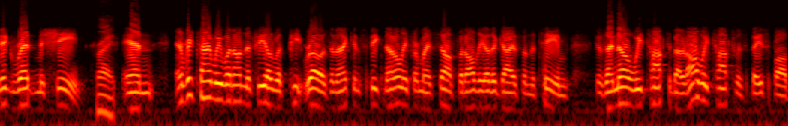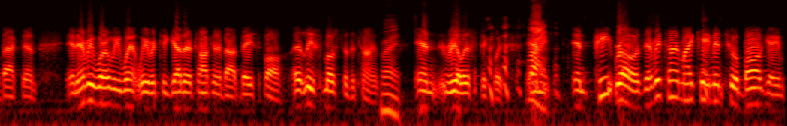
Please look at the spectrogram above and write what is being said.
big red machine. Right. And every time we went on the field with Pete Rose, and I can speak not only for myself but all the other guys on the team, because I know we talked about it. All we talked was baseball back then, and everywhere we went, we were together talking about baseball. At least most of the time Right. and realistically. Right. And, and Pete Rose, every time I came into a ball game,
